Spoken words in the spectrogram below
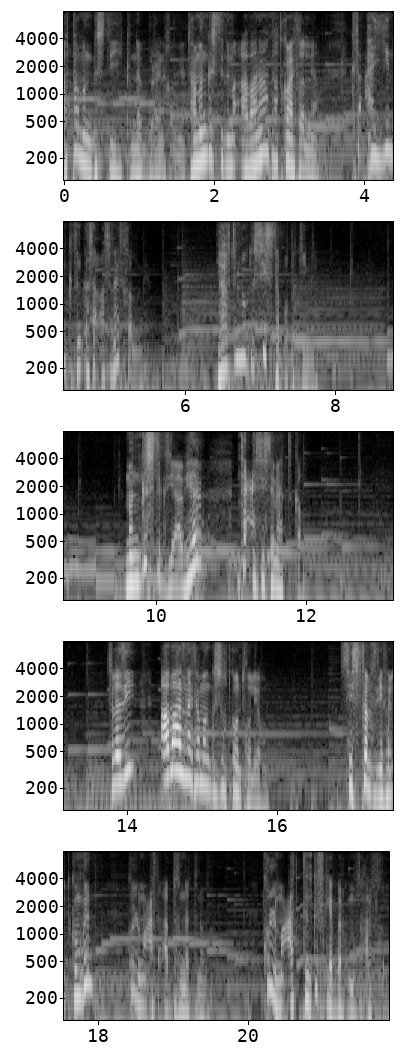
ኣብታ መንግስቲ ክንነብር ኣይንኽእልን እታ መንግስቲ ድማ ኣባና እንታትኮን ኣይትኽእልን እያ። ክትዓይን ክትንቀሳቐስን ኣይትኽእልን እያ። The system of the kingdom. መንግስቲ እግዚኣብሔር እንታይ ዓይነት ሲስተም እያ ትጥቀም? ስለዚ ኣባል ናይታ መንግስቲ ክትኮን ትኽእሉ ኢኹም? ሲስተም ተዘይፈሊጥኩም ግን ኩሉ መዓልቲ ኣብ ድኽነት ትነብሩ ኩሉ መዓልቲ ትንክፍ ከየበልኩም ክትሓልፍ ትኽእሉ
